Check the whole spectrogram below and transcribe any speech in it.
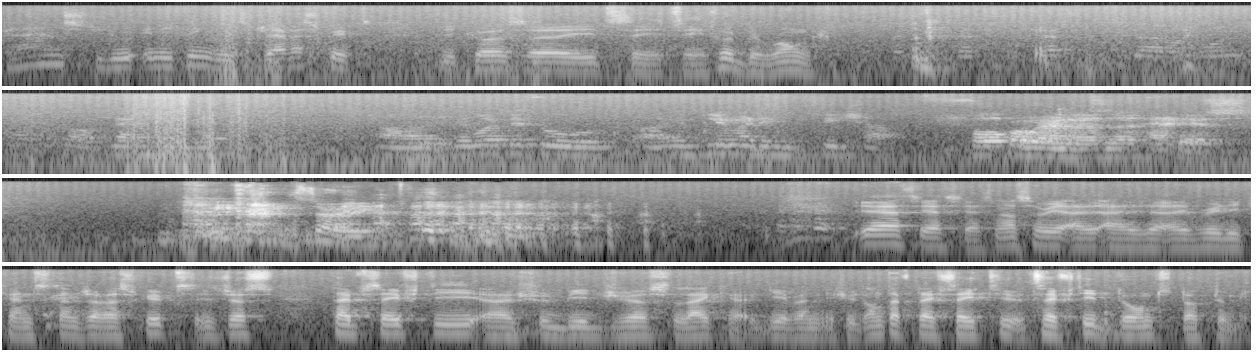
plans to do anything with JavaScript because uh, it's, it's, it would be wrong. That's the whole point of Xamarin uh, they wanted to uh, implement in C sharp. For programmers, not hackers. sorry. yes, yes, yes. No, sorry, I, I, I really can't stand JavaScript. It's just type safety uh, should be just like a given. If you don't have type safety, safety, don't talk to me.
